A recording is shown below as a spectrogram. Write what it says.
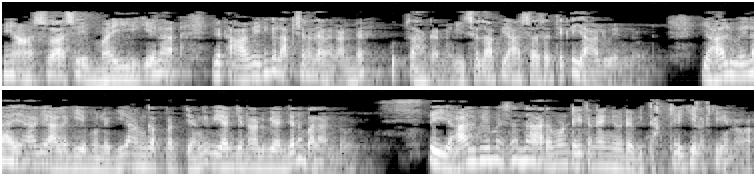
මේ ආස්වාසේමයි කියලා ඒකට ආවේනික ලක්ෂණ දැනගන්න උත්සාහ කරනවා. ඉස්සලා අපි ආස්වාසත් එක්ක යාළු වෙන්න ඕනේ. යාළු වෙලා එයාගේ අලගිය මුලගිය අංග ප්‍රත්‍යංග ව්‍යංජන අනු ව්‍යංජන බලන්න ඕනේ. ඒ යාළු වීම සඳහා අරමුණට හිත නැංගෙවට විතක්කේ කියලා කියනවා.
